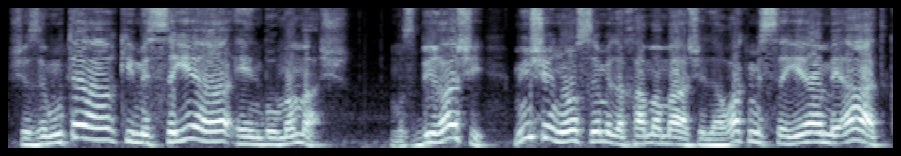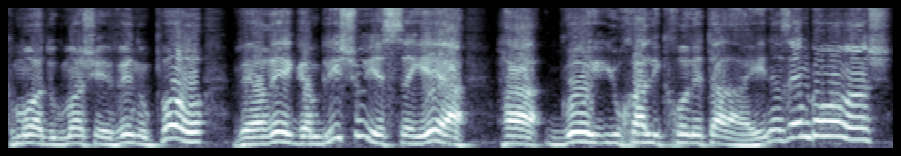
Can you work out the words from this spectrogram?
שזה מותר כי מסייע אין בו ממש. מסביר רש"י, מי שאינו עושה מלאכה ממש, אלא רק מסייע מעט, כמו הדוגמה שהבאנו פה, והרי גם בלי שהוא יסייע, הגוי יוכל לכחול את העין, אז אין בו ממש.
